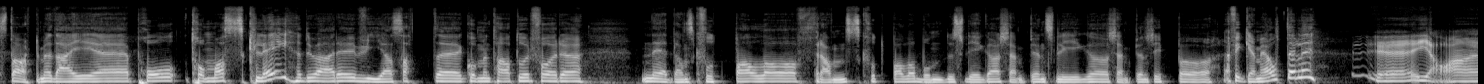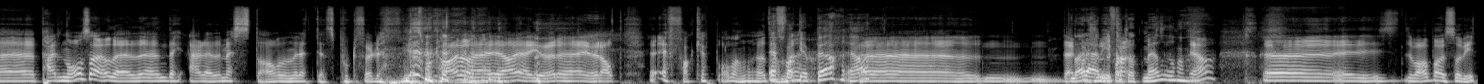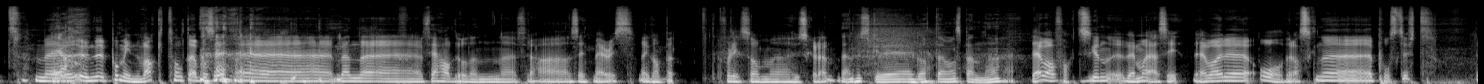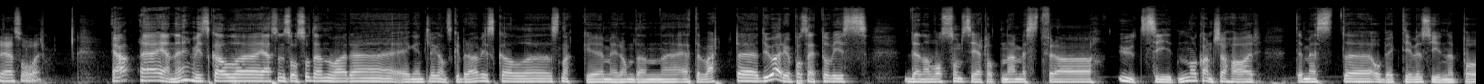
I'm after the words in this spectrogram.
starte med deg, eh, Paul Thomas Clay. Du er Viasat-kommentator for nederlandsk fotball og fransk fotball og Bundesliga, Champions League og Championship og ja, Fikk jeg med alt, eller? Eh, ja, per nå så er det det, er det, det meste av den rettighetsporteføljen vi har. Og jeg, ja, jeg gjør, jeg gjør alt. FA-cup òg, da. Må jeg FA Cup, ja. ja. Eh, det Der er vi fortsatt med, så. Ja. eh, det var bare så vidt. Med, Ja. under, på min vakt, holdt jeg på å si. Men, for jeg hadde jo den fra St. Mary's, den kampen. For de som eh, husker den. Den husker vi godt, den var spennende. Det var faktisk en, det må jeg si, det var eh, overraskende positivt, det jeg så der. Ja, jeg er enig. Vi skal, eh, jeg syns også den var egentlig ganske bra. Vi skal snakke mer om den etter hvert. Du er jo på sett og vis den av oss som ser Tottenham mest fra utsiden, og kanskje har det mest objektive synet på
